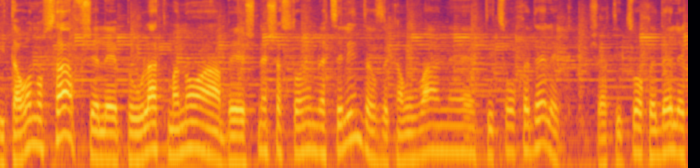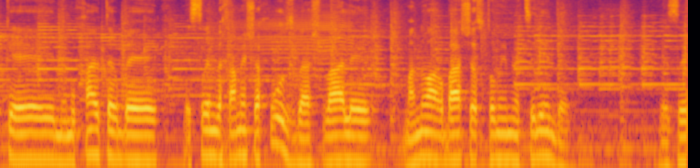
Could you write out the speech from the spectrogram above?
יתרון נוסף של אה, פעולת מנוע בשני שסתומים לצילינדר זה כמובן אה, תצרוכת דלק, שהתצרוכת דלק אה, נמוכה יותר ב-25% בהשוואה למנוע ארבעה שסתומים לצילינדר. וזה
